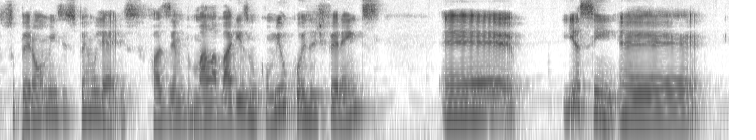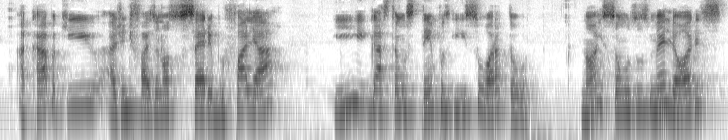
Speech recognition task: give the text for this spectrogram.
super-homens e super-mulheres, fazendo malabarismo com mil coisas diferentes. É... E assim, é acaba que a gente faz o nosso cérebro falhar e gastamos tempos e suor à toa. Nós somos os melhores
